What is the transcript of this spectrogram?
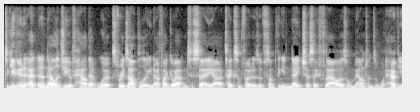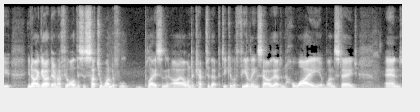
To give you an, an, analogy of how that works, for example, you know, if I go out and to say uh, take some photos of something in nature, say flowers or mountains or what have you, you know, I go out there and I feel, oh, this is such a wonderful place, and I, I want to capture that particular feeling. So I was out in Hawaii at one stage, and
